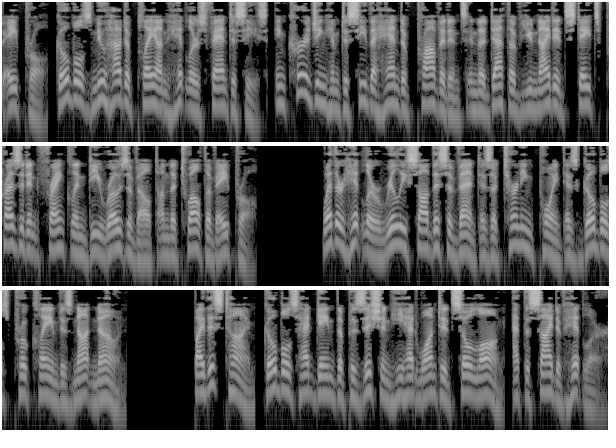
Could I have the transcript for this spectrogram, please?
April. Goebbels knew how to play on Hitler's fantasies, encouraging him to see the hand of Providence in the death of United States President Franklin D. Roosevelt on 12 April. Whether Hitler really saw this event as a turning point as Goebbels proclaimed is not known. By this time, Goebbels had gained the position he had wanted so long, at the side of Hitler.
